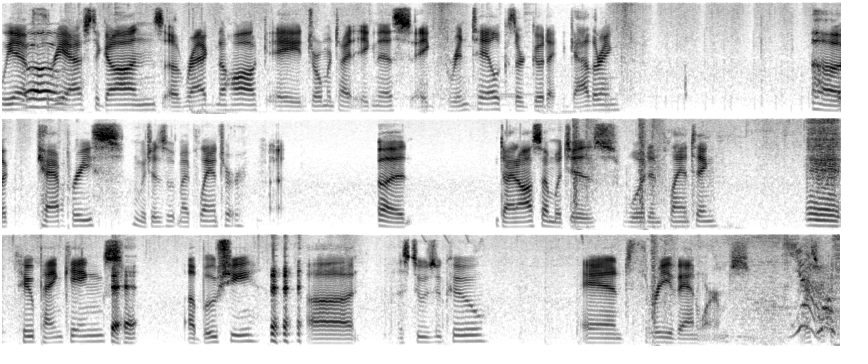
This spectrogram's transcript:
we have three Astegons, a Ragnahawk, a Jormuntide Ignis, a Grintail, because they're good at gathering. Uh, Caprity, which is my planter. Uh, Dinossom, which is wood and planting. Two Penkings a Bushi, uh, a Suzaku, and three Vanwyrms. I guess we could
